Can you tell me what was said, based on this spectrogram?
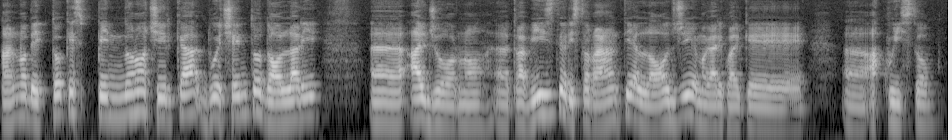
hanno detto che spendono circa 200 dollari eh, al giorno eh, tra visite, ristoranti, alloggi e magari qualche eh, acquisto.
